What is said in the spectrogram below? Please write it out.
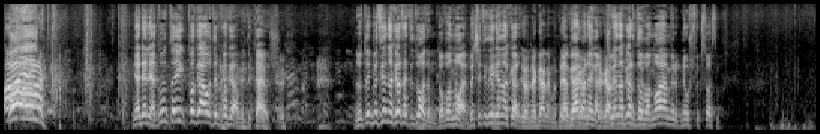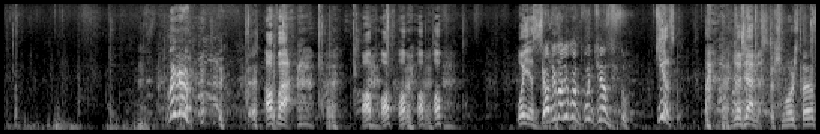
Ai! Ne, ne, ne, nu tai pagauti ir pagauti, tai ką jūs. Nu tai bet vieną kartą atiduodam, dovanojam, bet čia tik tai vieną kartą. Jo, negalima taip, Negalima, negalima, negalima. Čia vieną kartą dovanojam ir neužfiksuosim. Opa. Op, op, op, op, op. O, jas. Gal tik, gal tik, pučias. Kirsk. Nuo žemės. Išmuštas.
